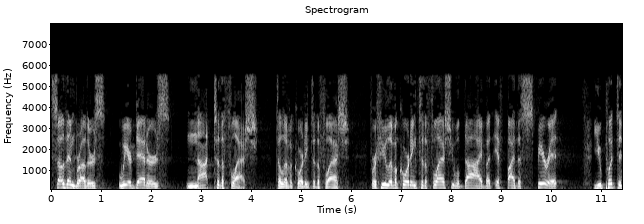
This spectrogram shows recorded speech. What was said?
So then, brothers, we are debtors not to the flesh to live according to the flesh. For if you live according to the flesh, you will die. But if by the Spirit you put to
